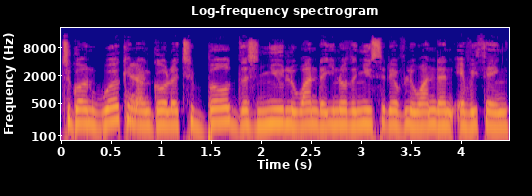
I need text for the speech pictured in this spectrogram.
to go and work in yeah. Angola to build this new Luanda, you know, the new city of Luanda and everything.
